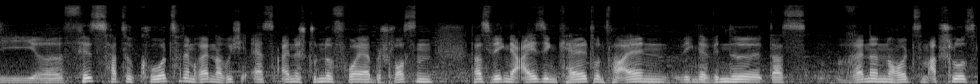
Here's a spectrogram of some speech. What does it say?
Die äh, FIS hatte kurz vor dem Rennen, also wirklich erst eine Stunde vorher beschlossen, dass wegen der eisigen Kälte und vor allem wegen der Winde das Rennen heute zum Abschluss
